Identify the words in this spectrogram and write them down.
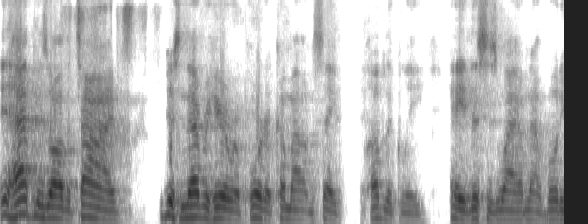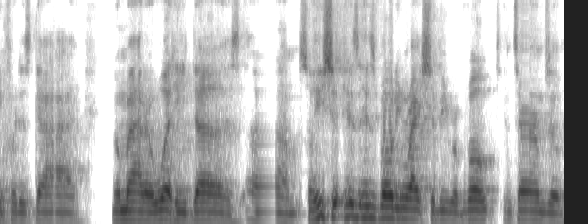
it happens all the time. You just never hear a reporter come out and say publicly, "Hey, this is why I'm not voting for this guy." no matter what he does. Um, so he should his, his voting rights should be revoked in terms of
